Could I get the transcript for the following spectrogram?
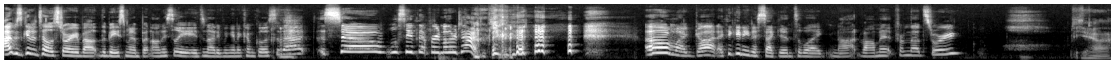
I was gonna tell a story about the basement, but honestly, it's not even gonna come close to that. So we'll save that for another time. Oh my god, I think I need a second to like not vomit from that story. yeah.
